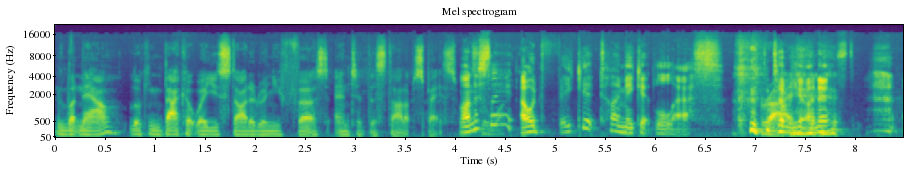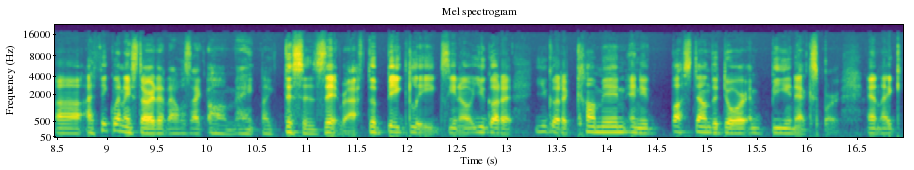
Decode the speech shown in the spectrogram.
now looking back at where you started when you first entered the startup space What's Honestly, one- I would fake it till I make it less. right. to be honest, uh, I think when I started, I was like, "Oh man, like this is it, Raf. The big leagues. You know, you gotta you gotta come in and you bust down the door and be an expert and like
